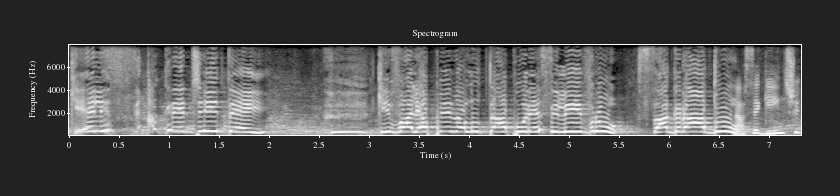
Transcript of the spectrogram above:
que eles acreditem que vale a pena lutar por esse livro sagrado. Na seguinte,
